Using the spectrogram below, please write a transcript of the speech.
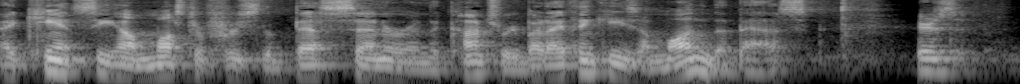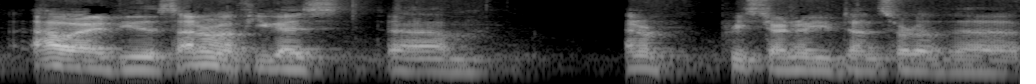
I can't see how Mustipher's the best center in the country, but I think he's among the best. Here's how I view this. I don't know if you guys, um, I don't, Prister, I know you've done sort of the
